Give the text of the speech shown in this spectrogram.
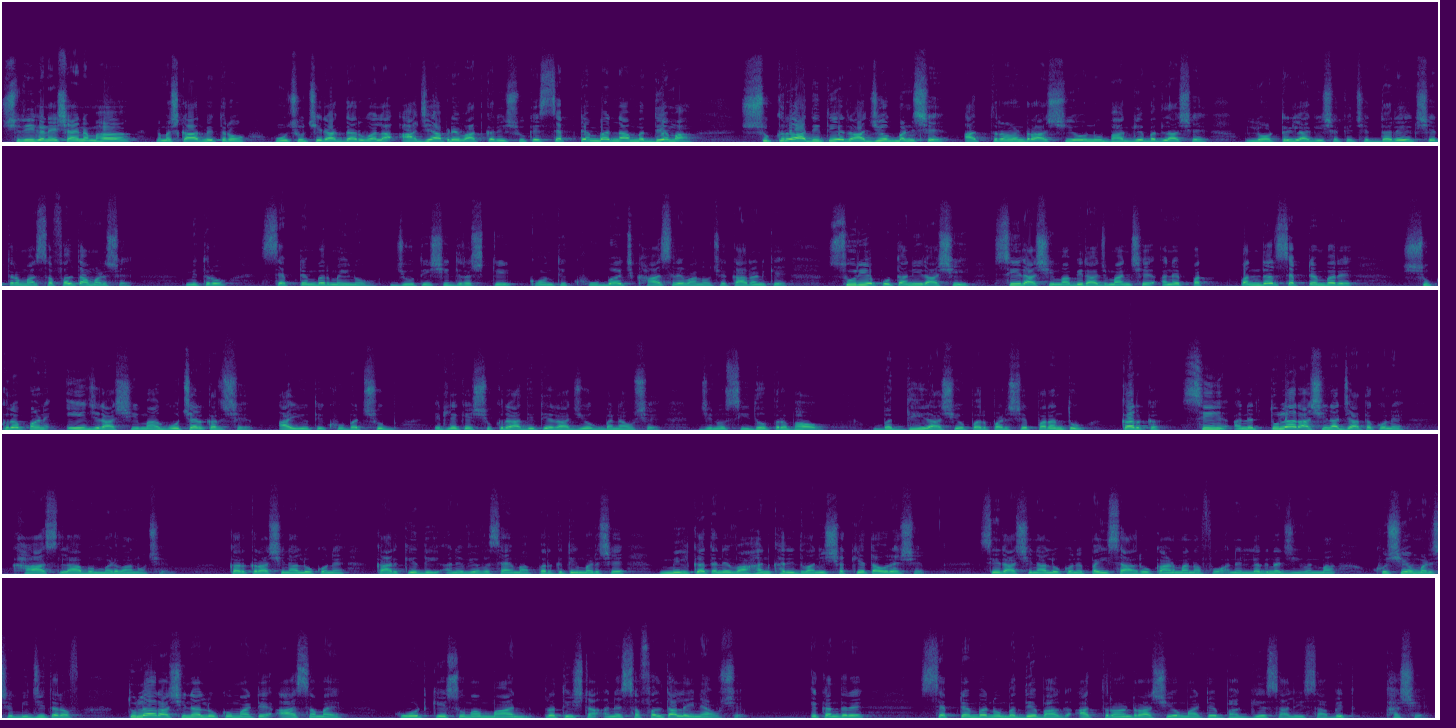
શ્રી ગણેશાય નમઃ. નમસ્કાર મિત્રો, હું છું ચિરાગ દારૂવાલા. આજે આપણે વાત કરીશું કે સપ્ટેમ્બરના મધ્યમાં શુક્ર આદિત્ય રાજયોગ બનશે. આ ત્રણ રાશિઓનું ભાગ્ય બદલાશે. લોટરી લાગી શકે છે. દરેક ક્ષેત્રમાં સફળતા મળશે. મિત્રો, સપ્ટેમ્બર મહિનો જ્યોતિષી દ્રષ્ટિકોણથી ખૂબ જ ખાસ રહેવાનો છે, કારણ કે સૂર્ય પોતાની રાશિ સિંહ રાશિમાં બિરાજમાન છે અને પંદર સપ્ટેમ્બરે શુક્ર પણ એ જ રાશિમાં ગોચર કરશે. આ યુતિ ખૂબ જ શુભ એટલે કે શુક્ર આદિત્ય રાજયોગ બનાવશે, જેનો સીધો પ્રભાવ બધી રાશિઓ પર પડશે. પરંતુ કર્ક, સિંહ અને તુલા રાશિના જાતકોને ખાસ લાભ મળવાનો છે. કર્ક રાશિના લોકોને કારકિર્દી અને વ્યવસાયમાં પ્રગતિ મળશે, મિલકત અને વાહન ખરીદવાની શક્યતાઓ રહેશે. સિંહ રાશિના લોકોને પૈસા, રોકાણમાં નફો અને લગ્ન જીવનમાં ખુશીઓ મળશે. બીજી તરફ, તુલા રાશિના લોકો માટે આ સમય કોર્ટ કેસોમાં માન, પ્રતિષ્ઠા અને સફળતા લઈને આવશે. એકંદરે, સપ્ટેમ્બરનો મધ્ય ભાગ આ ત્રણ રાશિઓ માટે ભાગ્યશાળી સાબિત થશે.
